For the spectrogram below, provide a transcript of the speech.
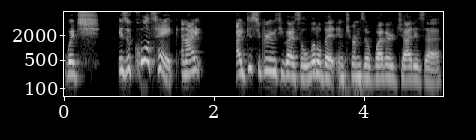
which is a cool take. And I I disagree with you guys a little bit in terms of whether Jud is a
